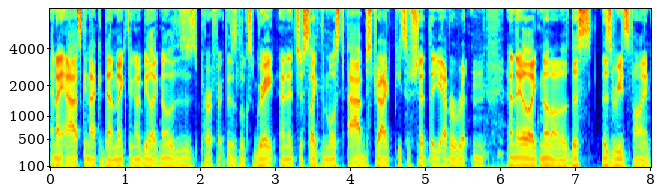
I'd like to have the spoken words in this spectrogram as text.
and I ask an academic, they're gonna be like, "No, this is perfect. This looks great," and it's just like the most abstract piece of shit that you ever written, and they're like, "No, no, no, this this reads fine."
